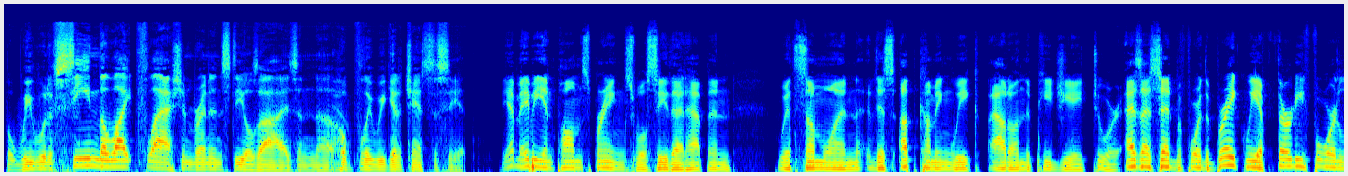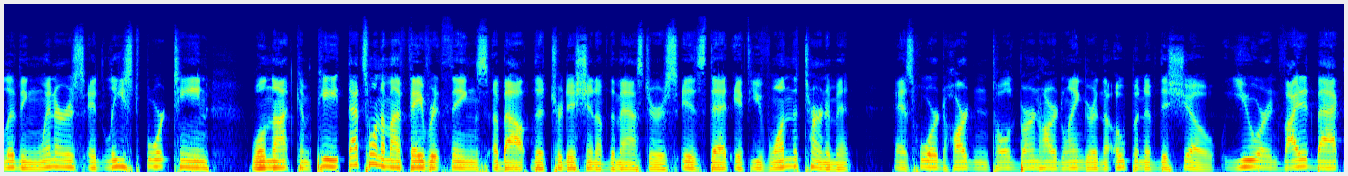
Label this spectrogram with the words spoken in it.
but we would have seen the light flash in Brendan Steele's eyes, and uh, yeah. hopefully we get a chance to see it. Yeah, maybe in Palm Springs we'll see that happen with someone this upcoming week out on the PGA Tour. As I said before the break, we have 34 living winners, at least 14 will not compete. That's one of my favorite things about the tradition of the Masters is that if you've won the tournament, as Hord Hardin told Bernhard Langer in the open of this show, you are invited back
